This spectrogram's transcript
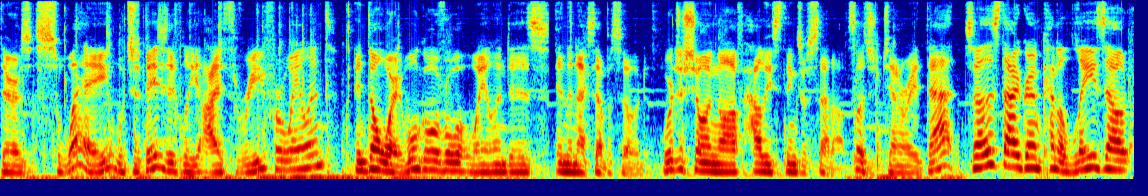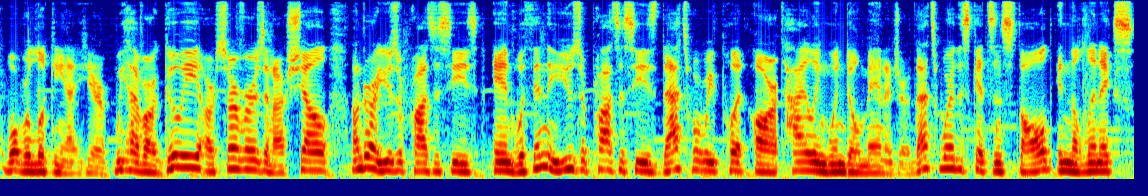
There's Sway, which is basically i3 for Wayland. And don't worry, we'll go over what Wayland is in the next episode. We're just showing off how these things are set up. So let's generate that. So now this diagram kind of lays out what we're looking at here. We have our GUI, our servers, and our shell under our user processes. And within the user processes, that's where we put our tiling window manager. That's where this gets installed in the Linux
